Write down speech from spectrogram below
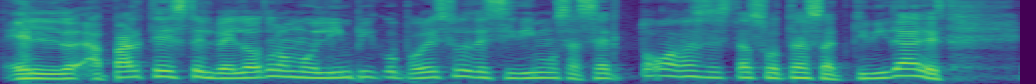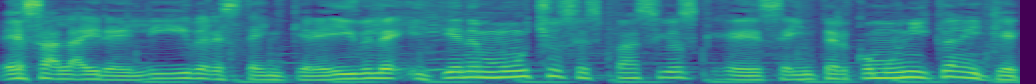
el, aparte de este, el velódromo olímpico, por eso decidimos hacer todas estas otras actividades. Es al aire libre, está increíble y tiene muchos espacios que se intercomunican y que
